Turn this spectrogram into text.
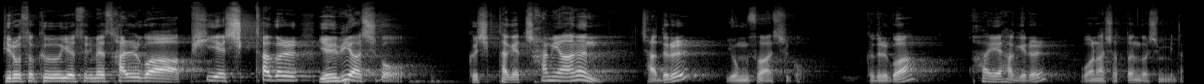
비로소 그 예수님의 살과 피의 식탁을 예비하시고 그 식탁에 참여하는 자들을 용서하시고 그들과 화해하기를 원하셨던 것입니다.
